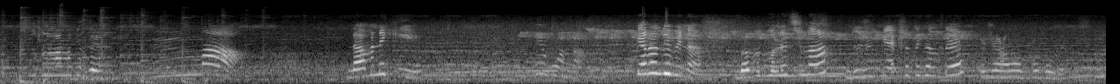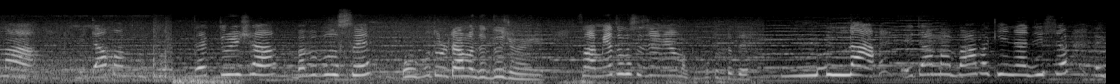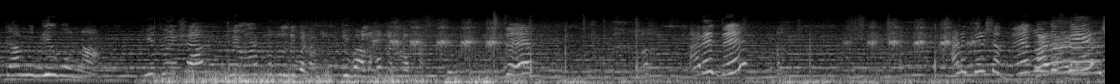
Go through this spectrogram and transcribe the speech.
না মানে কি? কেন দিবি না? বাবা বলেছে না দুজনকে একসাথে খেলতে? এটা আমার পুতুল। না এটা আমার পুতুল। দেখ তুরিশা বাবা বলছে ওর পুতুলটা আমাদের দুজনের। তো আমি এত কিছু জানি আমাকে পুতুলটা দে। না এটা আমার বাবা কিনে দিছে এটা আমি দিব না। কি তুরিশা তুই আমার পুতুল দিবে না। তুই ভালো কথা শোন। দে। আরে দে। আরে দে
